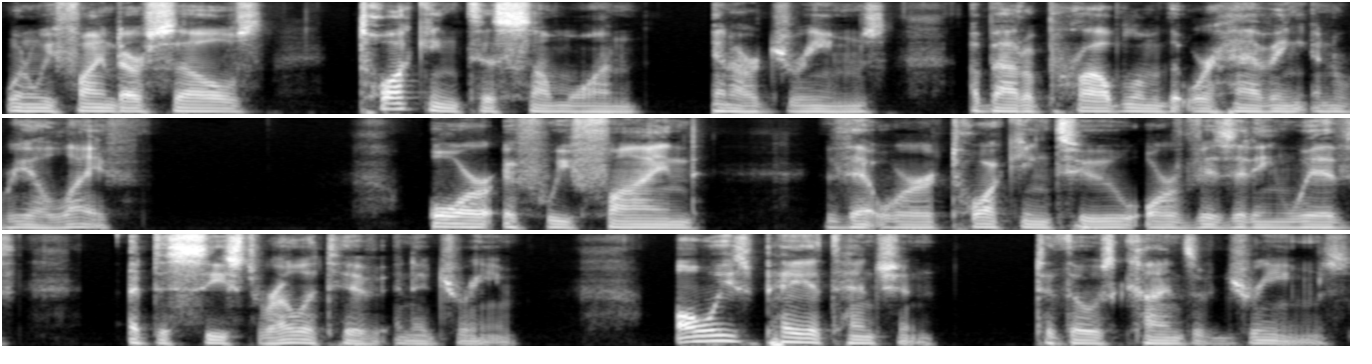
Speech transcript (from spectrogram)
when we find ourselves talking to someone in our dreams about a problem that we're having in real life. Or if we find that we're talking to or visiting with a deceased relative in a dream. Always pay attention to those kinds of dreams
